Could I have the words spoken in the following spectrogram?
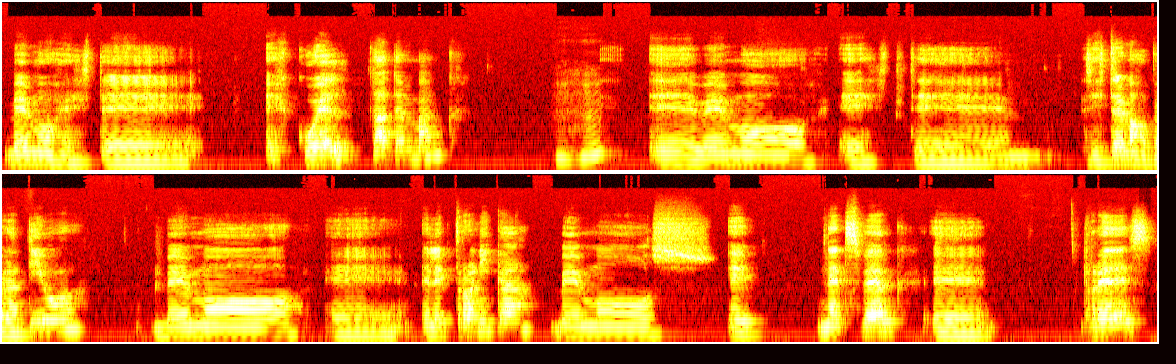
vemos este SQL, Datenbank. Eh, vemos este, sistemas operativos, vemos eh, electrónica, vemos eh, Netzwerk, redes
